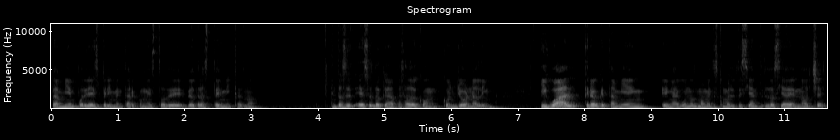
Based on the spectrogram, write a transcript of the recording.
también podría experimentar con esto de, de, otras técnicas, ¿no? Entonces, eso es lo que me ha pasado con, con journaling. Igual, creo que también en algunos momentos, como les decía antes, lo hacía de noche.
